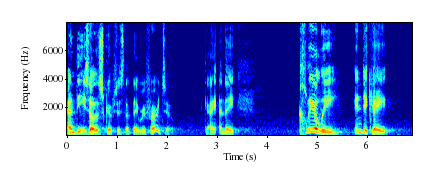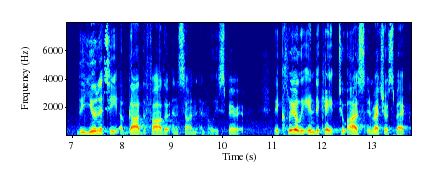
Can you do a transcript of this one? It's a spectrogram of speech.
And these are the scriptures that they refer to. Okay? And they clearly indicate the unity of God the Father and Son and Holy Spirit. They clearly indicate to us, in retrospect,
